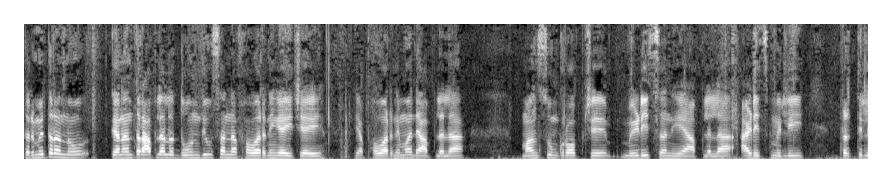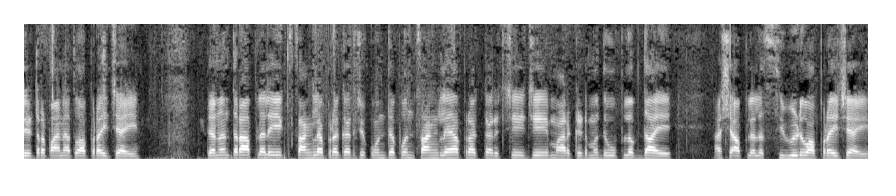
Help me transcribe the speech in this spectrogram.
तर मित्रांनो त्यानंतर आपल्याला दोन दिवसांना फवारणी घ्यायची आहे. या फवारणीमध्ये आपल्याला मान्सून क्रॉपचे मेडिसन हे आपल्याला अडीच मिली प्रति लिटर पाण्यात वापरायचे आहे. त्यानंतर आपल्याला एक चांगल्या प्रकारचे कोणत्या पण चांगल्या प्रकारचे जे मार्केटमध्ये उपलब्ध आहे असे आपल्याला सिविड वापरायचे आहे.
